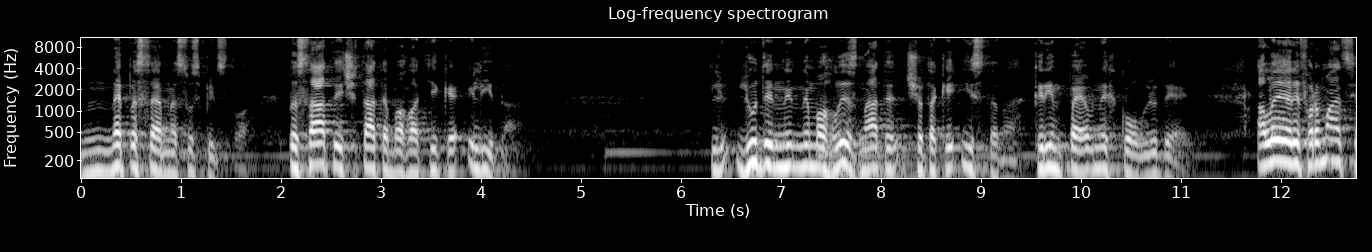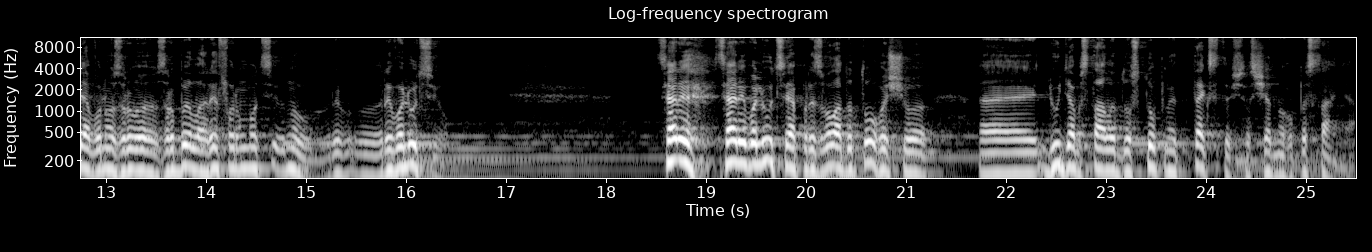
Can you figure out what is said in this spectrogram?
неписемне суспільство. Писати і читати могла тільки еліта. Лю- Люди не, могли знати, що таке істина, крім певних кол людей. Але реформація воно зробила реформаці... ну, революцію. Ця, ця революція призвела до того, що е, людям стали доступні тексти священного писання.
